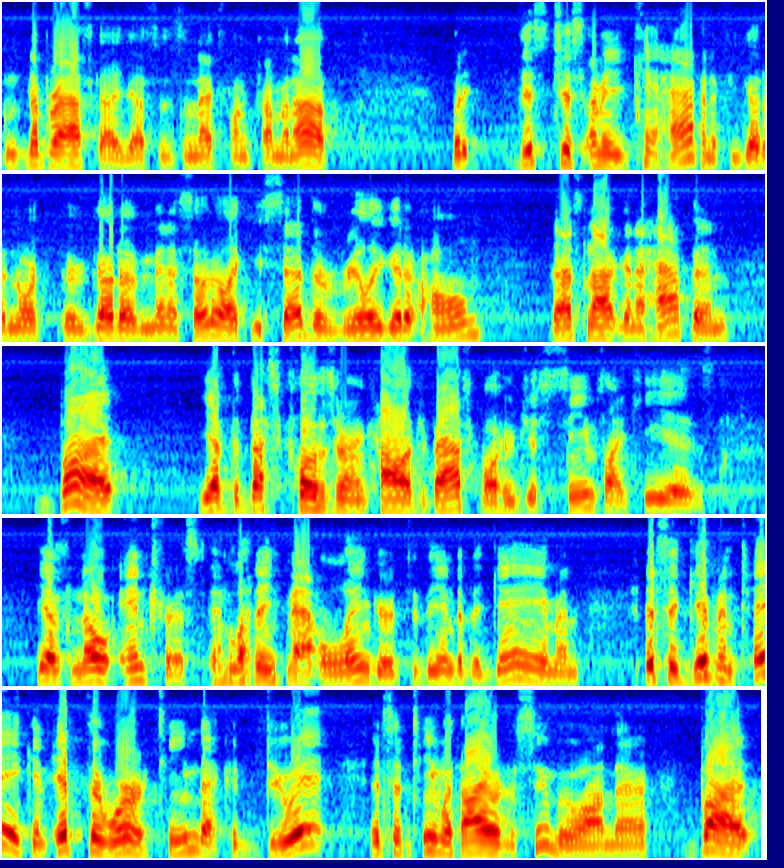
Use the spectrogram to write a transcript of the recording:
Nebraska, I guess, is the next one coming up. But this just, I mean, it can't happen if you go to North or go to Minnesota, like you said, they're really good at home. That's not going to happen. But you have the best closer in college basketball, who just seems like he is he has no interest in letting that linger to the end of the game. And it's a give and take. And if there were a team that could do it it's a team with Ayo Dosunmu on there, but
